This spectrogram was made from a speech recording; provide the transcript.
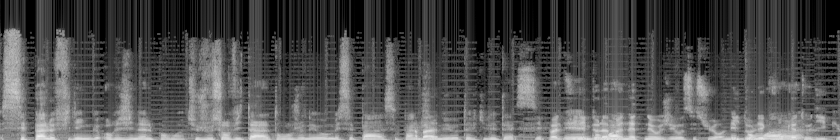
c'est pas le feeling originel pour moi. Tu joues sur Vita à ton jeu Néo, mais c'est pas, c'est pas le Ah bah, jeu Néo tel qu'il était. C'est pas le feeling de la moi- manette Neo Geo, c'est sûr, ni de l'écran euh, cathodique.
